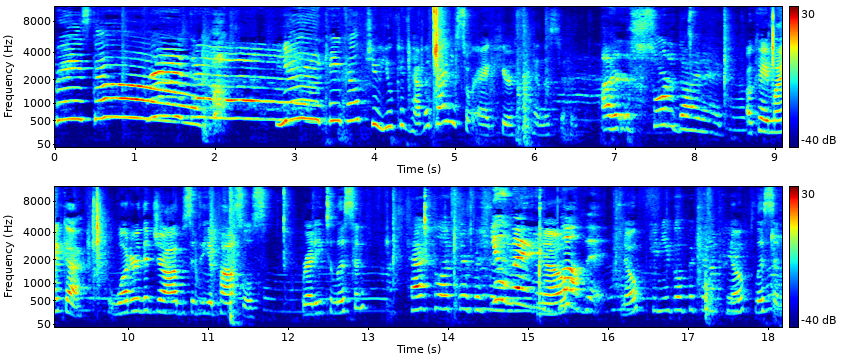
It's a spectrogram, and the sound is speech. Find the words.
praise God. Yay, Kate helped you. You can have a dinosaur egg here. Hand this to him. A sort of dine egg. Okay, Micah, what are the jobs of the apostles? Ready to listen? Tax collector, fisherman. You made it. No. Love it. Nope. Can you go pick that up here? Nope. Listen.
